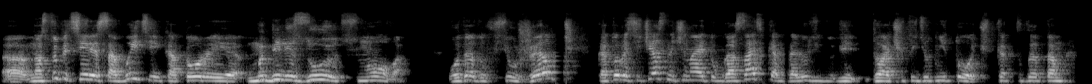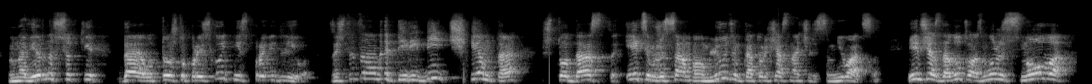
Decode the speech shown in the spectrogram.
наступит серия событий, которые мобилизуют снова вот эту всю желчь, которая сейчас начинает угасать, когда люди видят, да, что-то идет не то, как-то там, ну, наверное, все-таки, да, вот то, что происходит, несправедливо. Значит, это надо перебить чем-то, что даст этим же самым людям, которые сейчас начали сомневаться, им сейчас дадут возможность снова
